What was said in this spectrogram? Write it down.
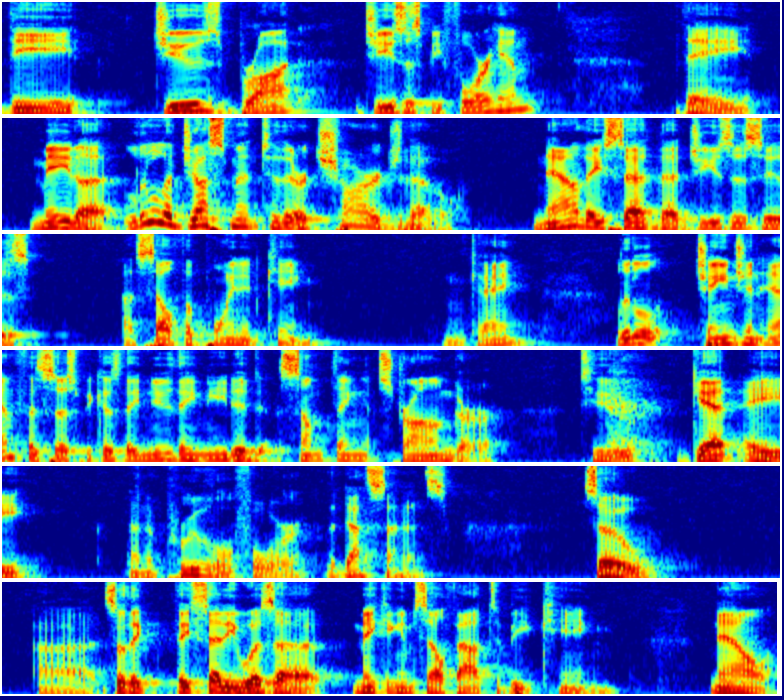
The Jews brought Jesus before him. They made a little adjustment to their charge, though. Now they said that Jesus is a self appointed king. Okay? Little change in emphasis because they knew they needed something stronger to get a, an approval for the death sentence. So, uh, so they, they said he was uh, making himself out to be king. Now,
